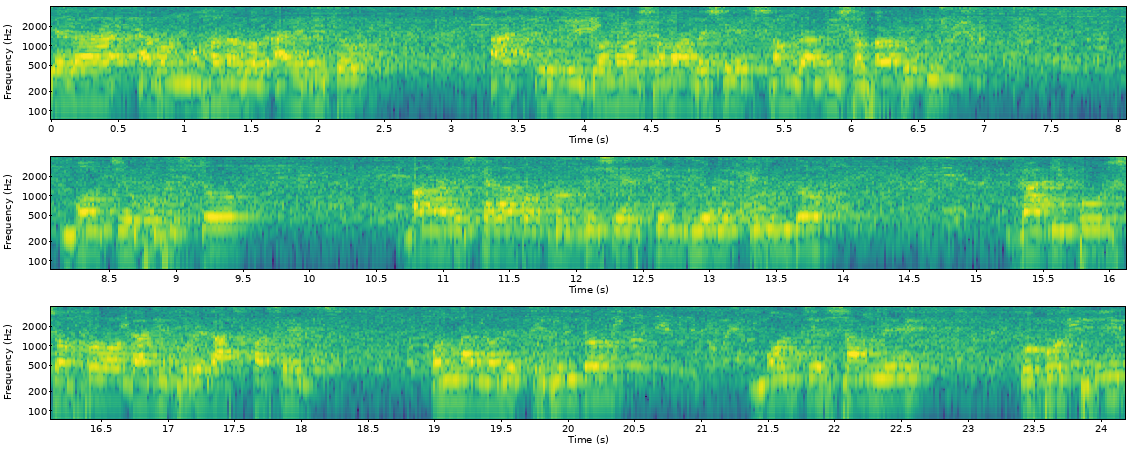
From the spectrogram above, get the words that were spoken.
জেলা এবং মহানগর আয়োজিত। আজকের এই গণসমাবেশের সংগ্রামী সভাপতি, মঞ্চে উপবিষ্ট বাংলাদেশ খেলাফত মজলিসের কেন্দ্রীয় নেতৃবৃন্দ, গাজীপুর সহ গাজীপুরের আশপাশের অন্যান্য নেতৃবৃন্দ, মঞ্চের সামনে উপস্থিত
